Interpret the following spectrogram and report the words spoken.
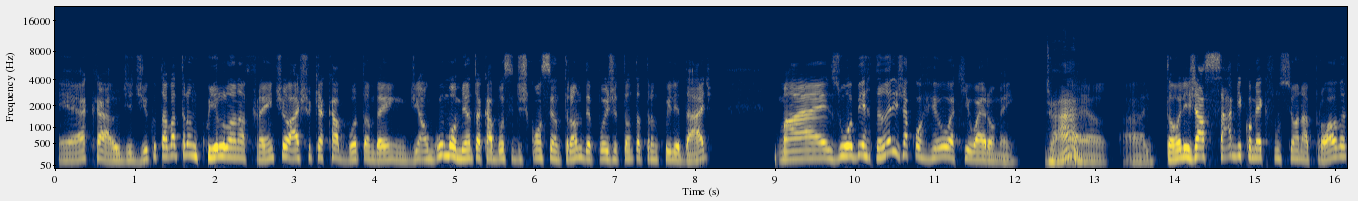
É, cara, o Didico tava tranquilo lá na frente. Eu acho que acabou também, de algum momento acabou se desconcentrando depois de tanta tranquilidade. Mas o Oberdani já correu aqui o Ironman. Já? É, ah, então ele já sabe como é que funciona a prova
